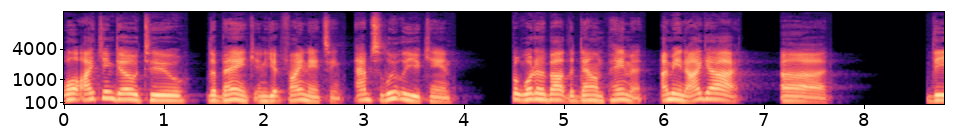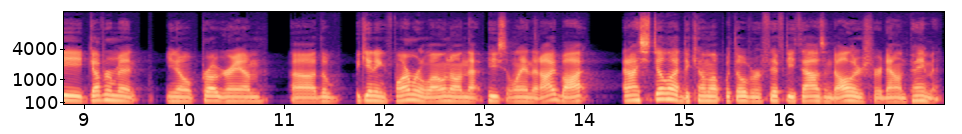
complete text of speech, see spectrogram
Well, I can go to the bank and get financing. Absolutely, you can. But what about the down payment? I mean, I got uh, the government, you know, program, uh, the beginning farmer loan on that piece of land that I bought, and I still had to come up with over fifty thousand dollars for a down payment,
